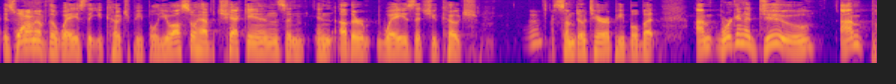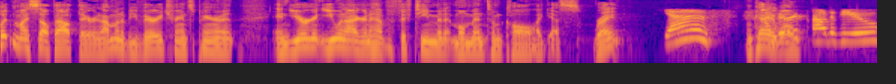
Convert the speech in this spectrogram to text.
is yes. one of the ways that you coach people. You also have check-ins and, and other ways that you coach mm-hmm. some doTERRA people, but I'm, we're going to do I'm putting myself out there and I'm going to be very transparent and you're you and I are going to have a 15 minute momentum call, I guess, right? Yes. Okay. I'm well, very proud of you.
